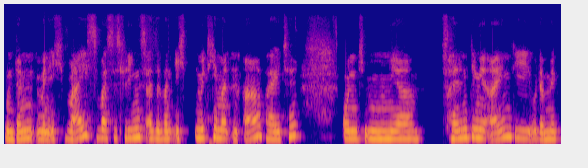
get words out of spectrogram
Und dann, wenn ich weiß, was ist links, also wenn ich mit jemandem arbeite und mir fallen Dinge ein, die, oder mir,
